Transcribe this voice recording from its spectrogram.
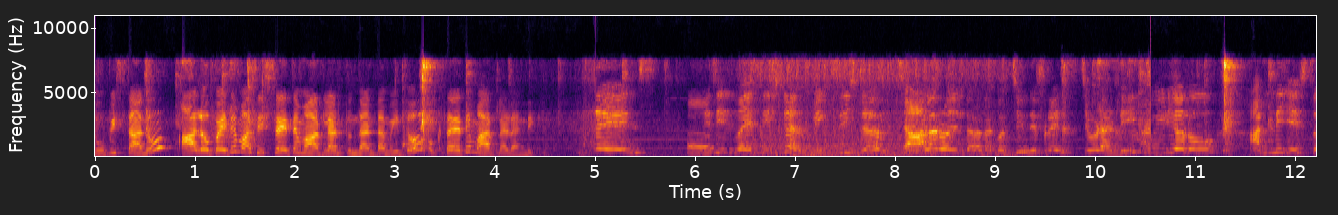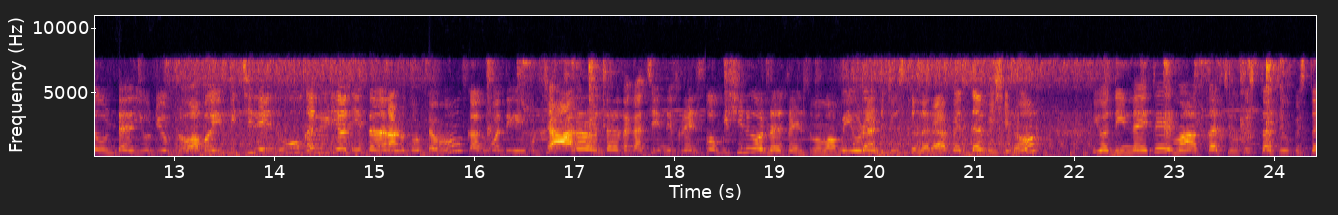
చూపిస్తాను. ఆ లోపు అయితే మా సిస్టర్ అయితే మాట్లాడుతుందంట మీతో. ఒకసారి అయితే మాట్లాడండి. Friends this is my sister big sister చాలా రోజుల తర్వాత వచ్చింది ఫ్రెండ్స్ చూడండి. వీడియోలు అన్ని చేస్తూ ఉంటది యూట్యూబ్లో. అబ్బాయి ఈ ఒక నూక వీడియోలు చేస్తుందని అనుకుంటాము. కాకపోతే ఇప్పుడు చాలా రోజుల తర్వాత వచ్చింది ఫ్రెండ్స్ ఒక మిషన్ ఉన్నది ఫ్రెండ్స్ మా మమ్మీ. చూడండి చూస్తున్నారా? పెద్ద మిషన్ ఇగో దీన్ని అయితే మా అక్క చూపిస్తా చూపిస్తా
